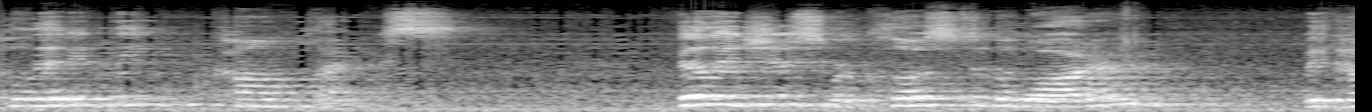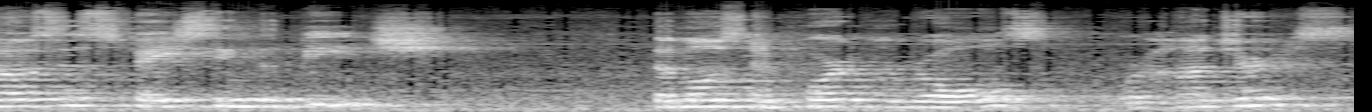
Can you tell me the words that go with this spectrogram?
politically complex. Villages were close to the water, with houses facing the beach. The most important roles were hunters,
